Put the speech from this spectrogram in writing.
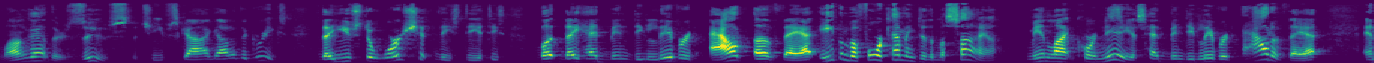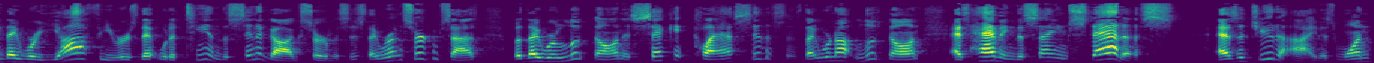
among others, Zeus, the chief sky god of the Greeks. They used to worship these deities, but they had been delivered out of that, even before coming to the Messiah. Men like Cornelius had been delivered out of that and they were Yah-fearers that would attend the synagogue services. They were uncircumcised, but they were looked on as second class citizens. They were not looked on as having the same status as a Judahite, as one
